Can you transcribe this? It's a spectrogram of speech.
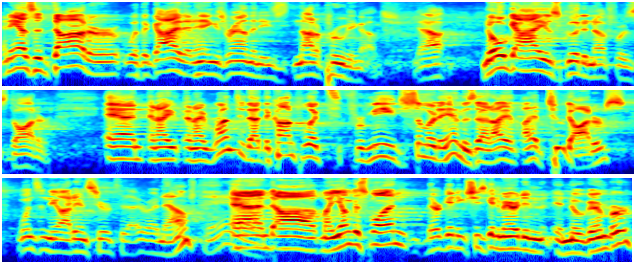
And he has a daughter with a guy that hangs around that he's not approving of. You know? No guy is good enough for his daughter. And, and, I, and I run through that. The conflict for me, similar to him, is that I have, I have two daughters. One's in the audience here today, right now. Yeah. And uh, my youngest one, they're getting, she's getting married in, in November.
